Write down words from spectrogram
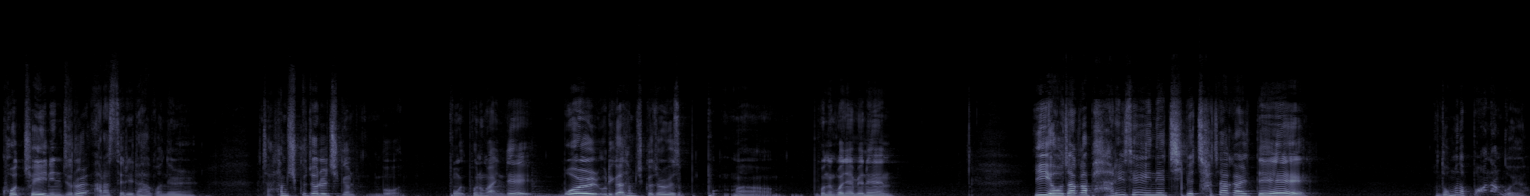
곧 죄인인 줄을 알았으리라 하거늘. 자, 39절을 지금 뭐 보 는 거 아닌데 뭘 우리가 39절을 위해서 보, 어, 보는 거냐면은 이 여자가 바리새인의 집에 찾아갈 때 너무나 뻔한 거예요.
